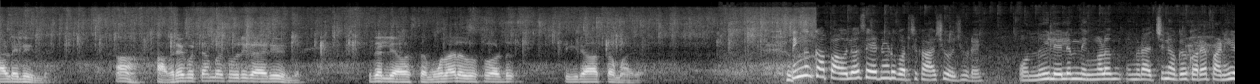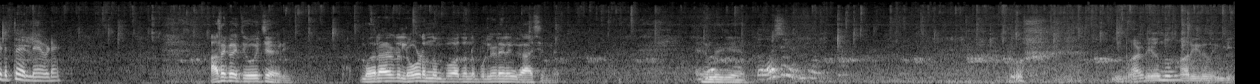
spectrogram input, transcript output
ആരുടെയും ഇല്ല. ആ അവരെ കുറ്റാൻ പറ്റുന്ന ഒരു കാര്യമില്ല ഇതല്ലേ അവസ്ഥ. മൂന്നാൽ ദിവസമായിട്ട് തീരാത്ത മഴ. നിങ്ങൾക്ക് ആ പൗലോ സൈഡിനോട് കുറച്ച് കാശ് ചോദിച്ചൂടെ? ഒന്നുമില്ലെങ്കിലും നിങ്ങളും നിങ്ങളുടെ അച്ഛനും ഒക്കെ കുറേ പണിയെടുത്തതല്ലേ ഇവിടെ അതൊക്കെ ചോദിച്ചാൽ ചോദിച്ചാടി മുതലാളിയുടെ ലോഡൊന്നും പോകാത്തതുകൊണ്ട് പുള്ളിയുടെയും കാശില്ല. എന്ത് ചെയ്യാൻ മഴയൊന്നും മാറിയിരുന്നെങ്കിൽ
